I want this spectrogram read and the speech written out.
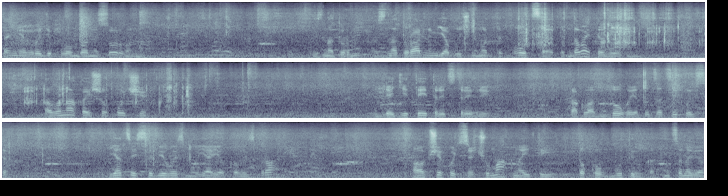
Та ні, вроді пломба не сорвана. З, натур... з натуральним яблучним оцетом. Давайте возьмемо. А вона хай що хоче. Для дітей 33 гривні. Так, ладно, довго я тут зациклився. Я цей собі візьму, я його колись брав. А взагалі хочеться чумак знайти, тільки в бутилках. Ну це, мабуть,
